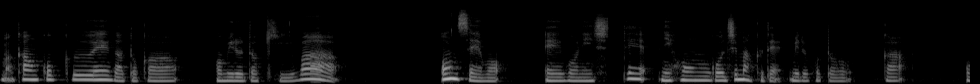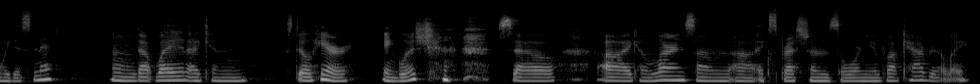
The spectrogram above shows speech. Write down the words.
まあ、韓国映画とかを見るときは音声を英語にして日本語字幕で見ることが多いですね。Mm, that way I can still hear English. so uh, I can learn some uh, expressions or new vocabulary.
